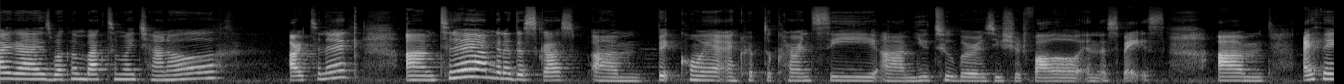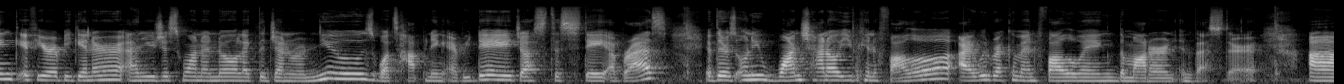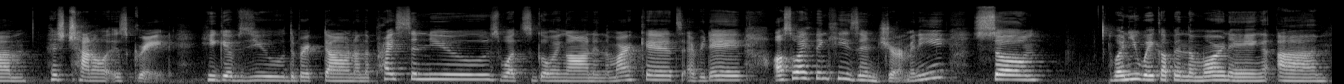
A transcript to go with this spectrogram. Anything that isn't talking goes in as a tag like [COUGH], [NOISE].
Hi guys, welcome back to my channel, Artinek. Um, today I'm going to discuss um, Bitcoin and cryptocurrency um, YouTubers you should follow in the space. Um, I think if you're a beginner and you just want to know like the general news, what's happening every day just to stay abreast, if there's only one channel you can follow, I would recommend following The Modern Investor. Um, his channel is great. He gives you the breakdown on the price and news, what's going on in the markets every day. Also, I think he's in Germany. So when you wake up in the morning, um,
